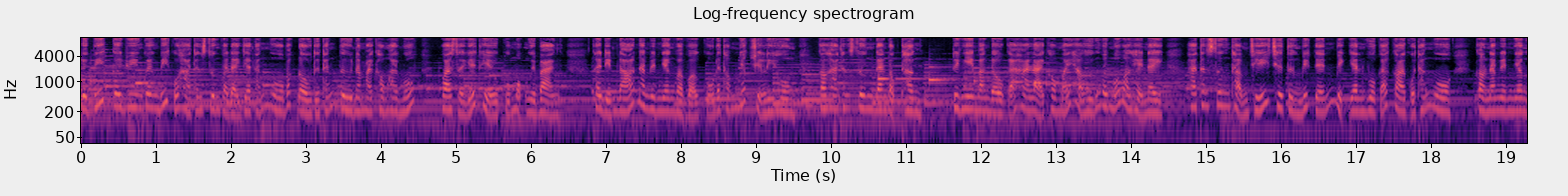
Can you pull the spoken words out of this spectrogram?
Được biết, cơ duyên quen biết của Hà Thanh Xuân và đại gia Thắng Ngô bắt đầu từ tháng 4 năm 2021 qua sự giới thiệu của một người bạn. Thời điểm đó, nam doanh nhân và vợ cũ đã thống nhất chuyện ly hôn, còn Hà Thanh Xuân đang độc thân. Tuy nhiên, ban đầu cả hai lại không mấy hào hứng với mối quan hệ này. Hà Thanh Xuân thậm chí chưa từng biết đến biệt danh vua cá coi của Thắng Ngô, còn nam doanh nhân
